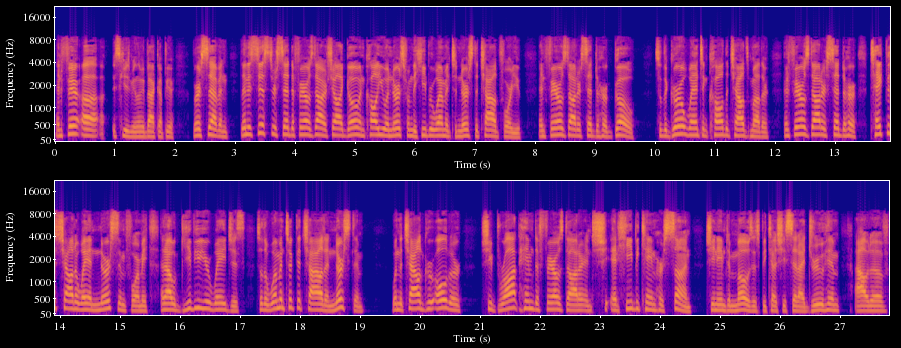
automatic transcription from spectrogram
And Pharaoh, uh, excuse me, let me back up here. Verse 7 Then his sister said to Pharaoh's daughter, Shall I go and call you a nurse from the Hebrew women to nurse the child for you? And Pharaoh's daughter said to her, Go. So the girl went and called the child's mother. And Pharaoh's daughter said to her, Take this child away and nurse him for me, and I will give you your wages. So the woman took the child and nursed him. When the child grew older, she brought him to Pharaoh's daughter, and, she, and he became her son. She named him Moses because she said, I drew him out of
